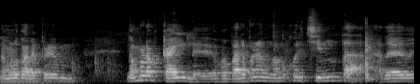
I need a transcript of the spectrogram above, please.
നമ്മൾ പലപ്പോഴും നമ്മുടെ കയ്യിൽ പലപ്പോഴും നമുക്കൊരു ചിന്ത അതായത്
